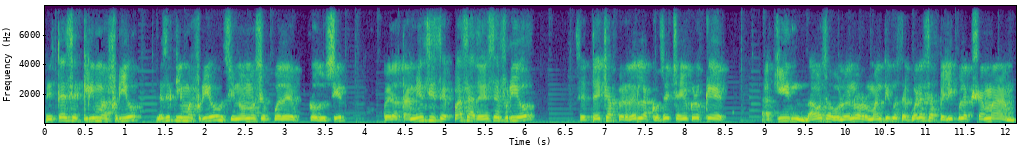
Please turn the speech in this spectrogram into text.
necesita ese clima frío, ese clima frío, si no, no se puede producir. Pero también si se pasa de ese frío, se te echa a perder la cosecha. Yo creo que aquí vamos a volvernos románticos. ¿Te acuerdas esa película que se llama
